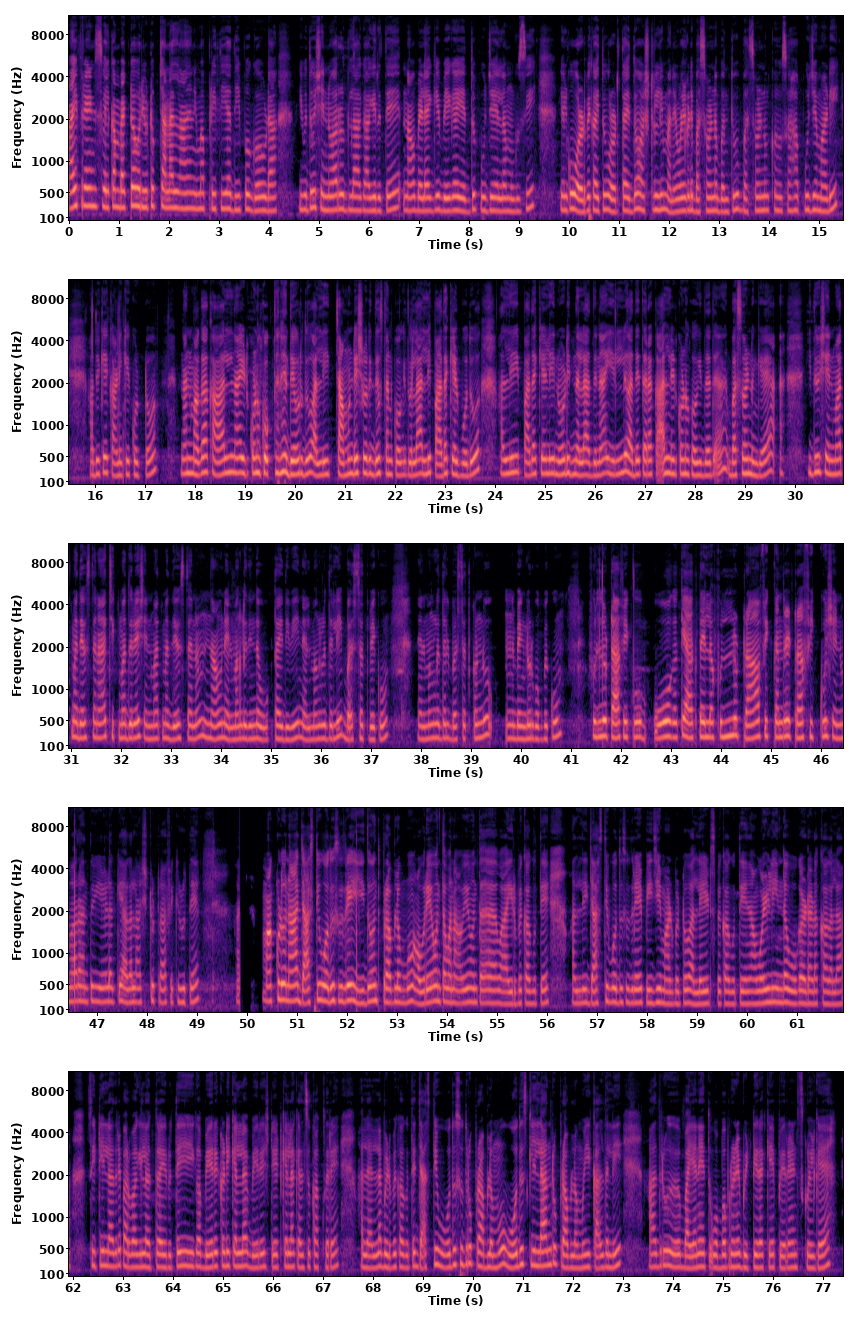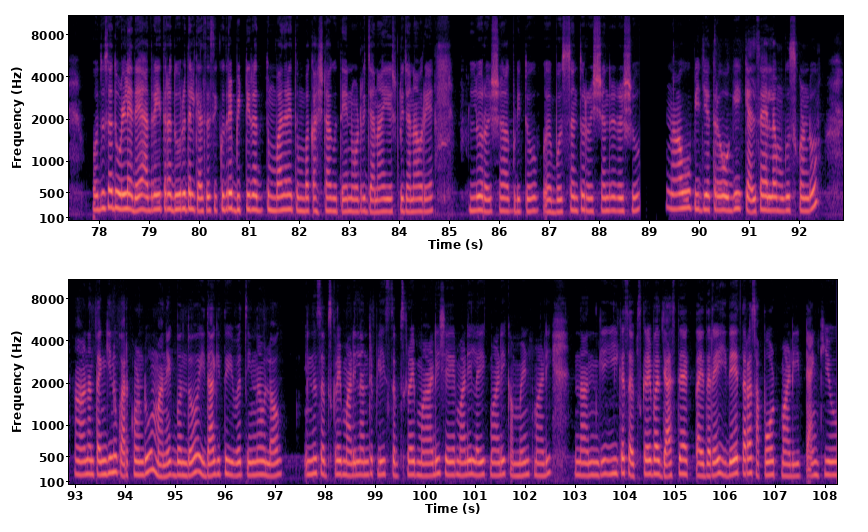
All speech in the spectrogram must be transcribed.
Hi friends welcome back to our YouTube channel ನಾನು ನಿಮ್ಮ ಪ್ರೀತಿಯ ದೀಪು ಗೌಡ. ಇದು ಆಗಿರುತ್ತೆ. ನಾವು ಬೆಳಗ್ಗೆ ಬೇಗ ಎದ್ದು ಪೂಜೆ ಎಲ್ಲ ಮುಗಿಸಿ ಎಲ್ಗೂ ಹೊರಡ್ಬೇಕಾಯ್ತು, ಹೊರಡ್ತಾ ಇದ್ದು ಅಷ್ಟರಲ್ಲಿ ಮನೆ ಒಳಗಡೆ ಬಸವಣ್ಣ ಬಂತು. ಬಸವಣ್ಣಕ್ಕೂ ಸಹ ಪೂಜೆ ಮಾಡಿ ಅದಕ್ಕೆ ಕಾಣಿಕೆ ಕೊಟ್ಟು ನನ್ನ ಮಗ ಕಾಲನ್ನ ಹಿಡ್ಕೊಳಕ್ಕೆ ಹೋಗ್ತಾನೆ ದೇವ್ರದ್ದು ಅಲ್ಲಿ ಚಾಮುಂಡೇಶ್ವರಿ ದೇವಸ್ಥಾನಕ್ಕೆ ಹೋಗಿದ್ವಲ್ಲ, ಅಲ್ಲಿ ಪಾದ ಕೇಳ್ಬೋದು. ಅಲ್ಲಿ ಪಾದ ಕೇಳಿ ನೋಡಿದ್ನಲ್ಲ ಅದನ್ನು, ಇಲ್ಲೂ ಅದೇ ಥರ ಕಾಲನ್ನ ಹಿಡ್ಕೊಳಕ್ಕೆ ಹೋಗಿದ್ದದೆ ಬಸವಣ್ಣಗೆ. ಇದು ಶನ್ಮಾತ್ಮ ದೇವಸ್ಥಾನ ಚಿಕ್ಕಮದುರೆ ಶನ್ಮಾತ್ಮ ದೇವಸ್ಥಾನ. ನಾವು ನೆಲಮಂಗ್ಲದಿಂದ ಹೋಗ್ತಾ ಇದ್ದೀವಿ ನೆಲಮಂಗ್ಲದಲ್ಲಿ ಬಸ್ ಹತ್ತಬೇಕು ನೆಲಮಂಗ್ಲದಲ್ಲಿ ಬಸ್ ಹತ್ಕೊಂಡು ಬೆಂಗ್ಳೂರಿಗೆ ಹೋಗಬೇಕು. ಫುಲ್ಲು ಟ್ರಾಫಿಕ್ಕು ಹೋಗೋಕ್ಕೆ ಆಗ್ತಾಯಿಲ್ಲ ಫುಲ್ಲು ಟ್ರಾಫಿಕ್ ಅಂದರೆ ಟ್ರಾಫಿಕ್ಕು ಶನಿವಾರ ಅಂತೂ ಹೇಳೋಕ್ಕೆ ಆಗಲ್ಲ. ಅಷ್ಟು ಟ್ರಾಫಿಕ್ ಇರುತ್ತೆ. ಮಕ್ಕಳನ್ನ ಜಾಸ್ತಿ ಓದಿಸಿದ್ರೆ ಇದೊಂದು ಪ್ರಾಬ್ಲಮ್ಮು, ಅವರೇ ಒಂಥವ ನಾವೇ ಒಂಥವ ಇರಬೇಕಾಗುತ್ತೆ ಅಲ್ಲಿ ಜಾಸ್ತಿ ಓದಿಸಿದ್ರೆ ಪಿ ಜಿ ಮಾಡಿಬಿಟ್ಟು ಅಲ್ಲೇ ಇಡಿಸ್ಬೇಕಾಗುತ್ತೆ ನಾವು ಹಳ್ಳಿಯಿಂದ ಓಡಾಡೋಕ್ಕಾಗಲ್ಲ ಸಿಟಿಲಾದರೆ ಪರವಾಗಿಲ್ಲ, ಹತ್ರ ಇರುತ್ತೆ. ಈಗ ಬೇರೆ ಕಡೆಗೆಲ್ಲ, ಬೇರೆ ಸ್ಟೇಟ್ಗೆಲ್ಲ ಕೆಲ್ಸಕ್ಕೆ ಹಾಕ್ತಾರೆ. ಅಲ್ಲೆಲ್ಲ ಬಿಡಬೇಕಾಗುತ್ತೆ. ಜಾಸ್ತಿ ಓದಿಸಿದ್ರೂ ಪ್ರಾಬ್ಲಮ್ಮು ಓದಿಸ್ಲಿಲ್ಲ ಅಂದರೂ ಪ್ರಾಬ್ಲಮ್ಮು ಈ ಕಾಲದಲ್ಲಿ. ಆದರೂ ಭಯನೇ ಇತ್ತು ಒಬ್ಬೊಬ್ಬರನ್ನೇ ಬಿಟ್ಟಿರೋಕ್ಕೆ ಪೇರೆಂಟ್ಸ್ಗಳ್ಗೆ ಓದಿಸೋದು ಒಳ್ಳೆಯದೇ ಆದರೆ ಈ ಥರ ದೂರದಲ್ಲಿ ಕೆಲಸ ಸಿಕ್ಕಿದ್ರೆ ಬಿಟ್ಟಿರೋದು ತುಂಬ ಅಂದರೆ ತುಂಬ ಕಷ್ಟ ಆಗುತ್ತೆ. ನೋಡಿರಿ, ಜನ, ಎಷ್ಟು ಜನ ಅವರೇ ಫುಲ್ಲು ರಶ್ ಆಗಿಬಿಟ್ಟಿತ್ತು. ಬಸ್ ಅಂತೂ ರಶ್ ಅಂದರೆ ರಶ್ಶು ನಾವು ಪಿ ಜಿ ಹತ್ರ ಹೋಗಿ ಕೆಲಸ ಎಲ್ಲ ಮುಗಿಸ್ಕೊಂಡು ನನ್ನ ತಂಗಿನೂ ಕರ್ಕೊಂಡು ಮನೆಗೆ ಬಂದು, ಇದಾಗಿತ್ತು ಇವತ್ತಿನ ವ್ಲಾಗ್ ಇನ್ನೂ ಸಬ್ಸ್ಕ್ರೈಬ್ ಮಾಡಿಲ್ಲ ಅಂದರೆ ಪ್ಲೀಸ್ ಸಬ್ಸ್ಕ್ರೈಬ್ ಮಾಡಿ, ಶೇರ್ ಮಾಡಿ, ಲೈಕ್ ಮಾಡಿ, ಕಮೆಂಟ್ ಮಾಡಿ. ನನಗೆ ಈಗ ಸಬ್ಸ್ಕ್ರೈಬರ್ ಜಾಸ್ತಿ ಆಗ್ತಾ ಇದ್ದಾರೆ, ಇದೇ ಥರ ಸಪೋರ್ಟ್ ಮಾಡಿ. Thank you.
